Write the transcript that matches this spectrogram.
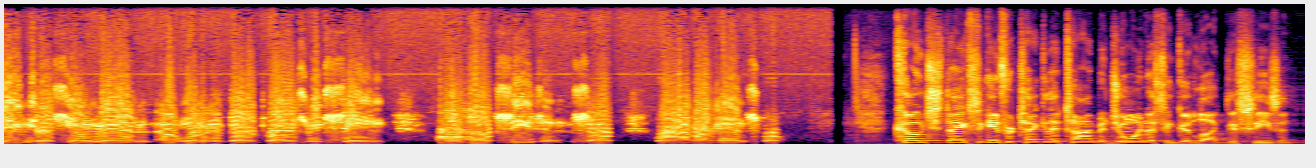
dangerous young man, uh, one of the better players we've seen all season. So we'll have our hands full. Coach, thanks again for taking the time to join us and good luck this season.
